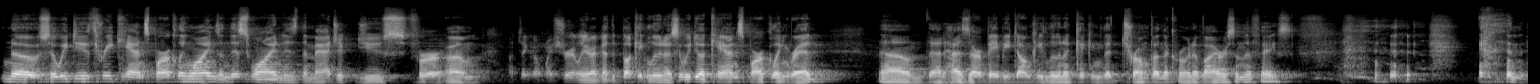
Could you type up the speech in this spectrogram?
No, so we do three can sparkling wines, and this wine is the magic juice for. Um, I'll take off my shirt later. I got the Bucking Luna, so we do a can sparkling red um, that has our baby donkey Luna kicking the Trump and the coronavirus in the face. and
